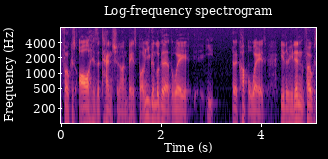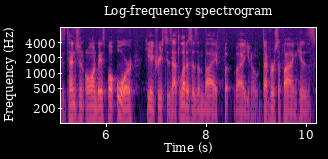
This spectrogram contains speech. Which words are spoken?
focus all his attention on baseball. I mean, you can look at it the way in a couple ways. Either he didn't focus attention all on baseball, or he increased his athleticism by by you know diversifying his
